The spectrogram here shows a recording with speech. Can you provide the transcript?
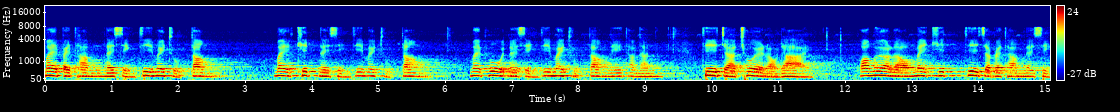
ไม่ไปทำในสิ่งที่ไม่ถูกต้อง ไม่คิดในสิ่งที่ไม่ถูกต้อง ไม่พูดในสิ่งที่ไม่ถูกต้องนี้เท่านั้น ที่จะช่วยเราได้ เพราะเมื่อเราไม่คิดที่จะไปทำในสิ่ง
